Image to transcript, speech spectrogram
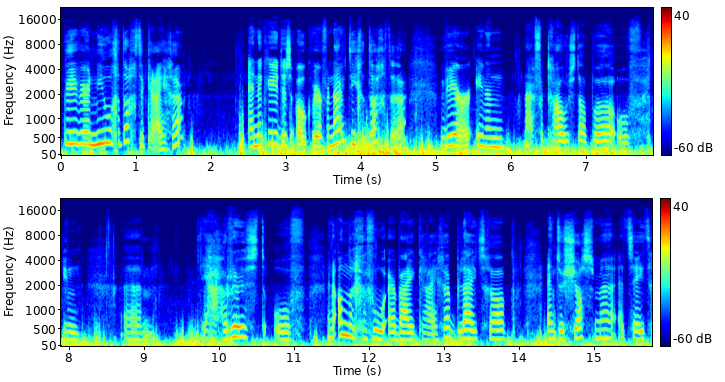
kun je weer nieuwe gedachten krijgen. En dan kun je dus ook weer vanuit die gedachten weer in een nou, vertrouwen stappen of in, um, ja, rust of een ander gevoel erbij krijgen. Blijdschap, enthousiasme, etc.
